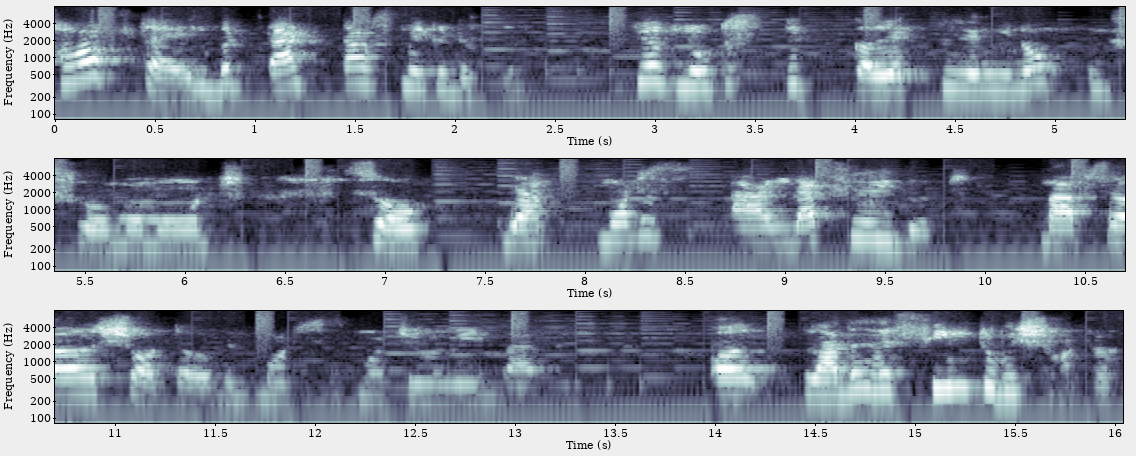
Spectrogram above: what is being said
half tile, but that does make a difference. If you have noticed it correctly and you know in slow mo mode. So yeah, Mortis and that's really good maps are shorter with Mortis's mortuary environment. Or rather, they seem to be shorter.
